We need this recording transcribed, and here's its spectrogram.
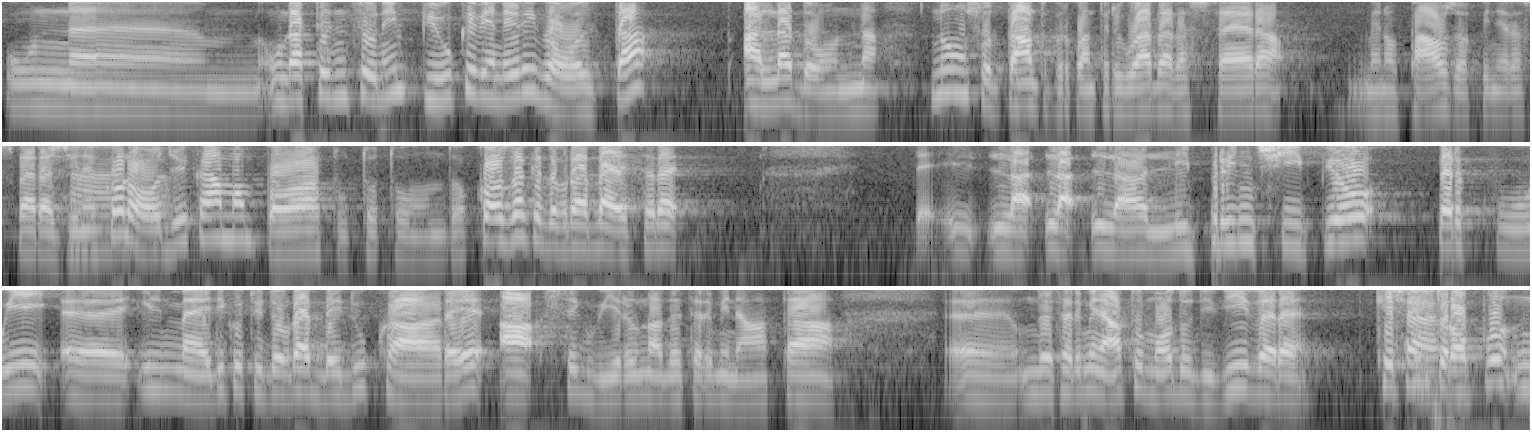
un, um, un'attenzione in più che viene rivolta alla donna, non soltanto per quanto riguarda la sfera menopausa, quindi la sfera certo. ginecologica, ma un po' a tutto tondo, cosa che dovrebbe essere eh, la, la, la, il principio per cui eh, il medico ti dovrebbe educare a seguire una determinata eh, un determinato modo di vivere che certo. purtroppo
